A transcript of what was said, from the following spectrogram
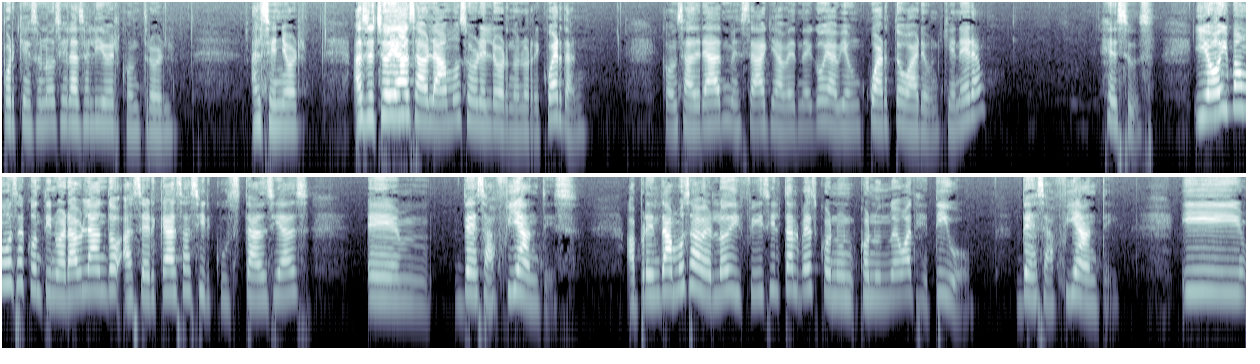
porque eso no se le ha salido del control. Al Señor. Hace ocho días hablábamos sobre el horno, ¿lo recuerdan? Con Sadrat, Mesach y y había un cuarto varón. ¿Quién era? Jesús. Y hoy vamos a continuar hablando acerca de esas circunstancias em, desafiantes. Aprendamos a ver lo difícil tal vez con un, con un nuevo adjetivo, desafiante. Y,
